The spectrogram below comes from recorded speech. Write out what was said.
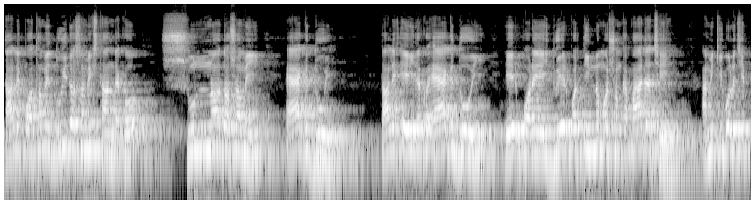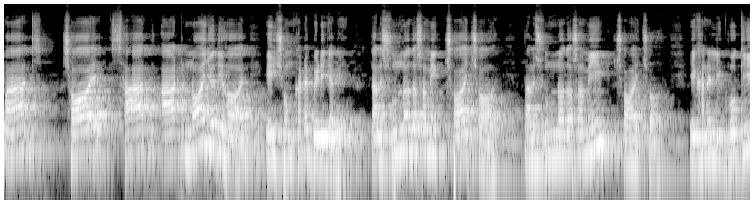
তাহলে প্রথমে দুই দশমিক স্থান দেখো, শূন্য দশমিক এক দুই। তাহলে এই দেখো এক, দুই, এরপরে এই দুইয়ের পর তিন নম্বর সংখ্যা পাঁচ আছে। আমি কি বলেছি? পাঁচ, ছয়, সাত, আট, নয় যদি হয়, এই সংখ্যাটা বেড়ে যাবে। তাহলে শূন্য দশমিক ছয় ছয়। তাহলে শূন্য দশমিক ছয় ছয়। এখানে লিখব কি?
